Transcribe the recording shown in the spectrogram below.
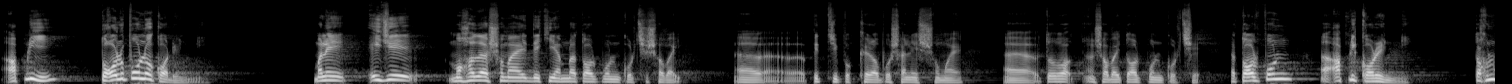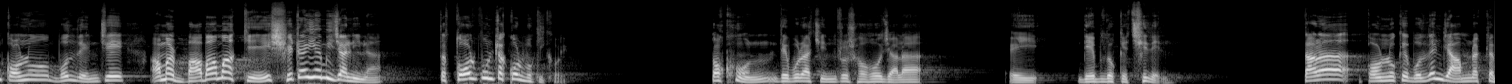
আপনি তর্পণও করেননি। মানে এই যে মহালয়ার সময় দেখি আমরা তর্পণ করছি সবাই পিতৃপক্ষের অবসানের সময় তো সবাই তর্পণ করছে। তর্পণ আপনি করেননি। তখন কর্ণ বললেন যে, আমার বাবা মাকে সেটাই আমি জানি না। তা তর্পণটা করব কি করে? তখন দেবরাজ ইন্দ্রসহ যারা এই দেবলোকে ছিলেন, তারা কর্ণকে বললেন যে, আমরা একটা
